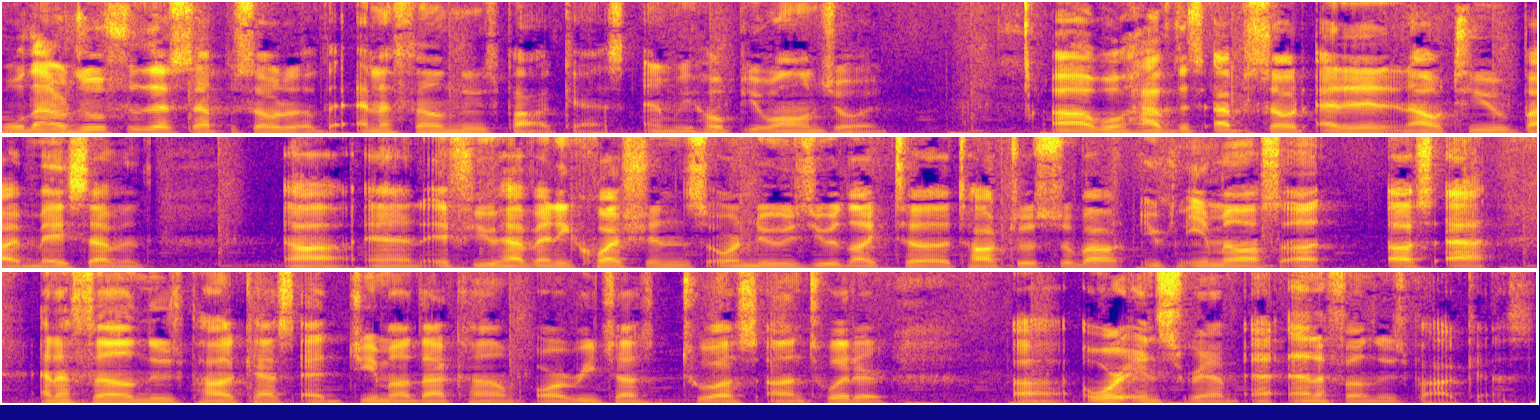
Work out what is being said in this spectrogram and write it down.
Well, that'll do it for this episode of the NFL News Podcast, and we hope you all enjoyed. Uh, we'll have this episode edited and out to you by May 7th. Uh, and if you have any questions or news you would like to talk to us about, you can email us at, us at NFLnewspodcast at gmail.com or reach out to us on Twitter uh, or Instagram at NFL News Podcast.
